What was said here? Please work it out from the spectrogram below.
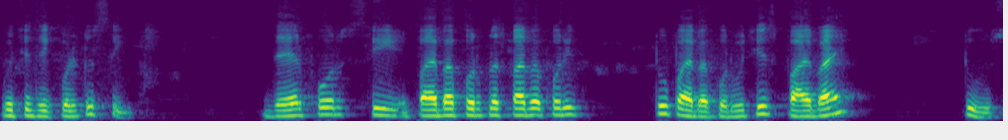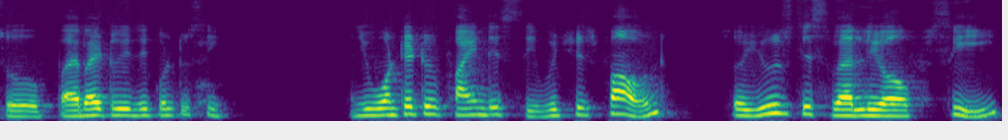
which is equal to c. Therefore c pi by 4 plus pi by 4 is 2 pi by 4 which is pi by 2 so pi by 2 is equal to c. And you wanted to find this c which is found. So use this value of c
